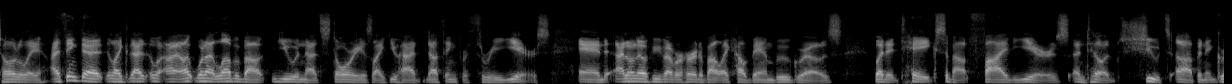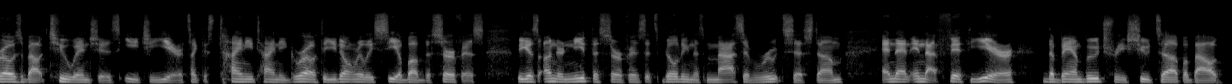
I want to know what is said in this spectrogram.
Totally. I think that like that I, what I love about you in that story is like you had nothing for 3 years. And I don't know if you've ever heard about like how bamboo grows, but it takes about 5 years until it shoots up and it grows about 2 inches each year. It's like this tiny tiny growth that you don't really see above the surface because underneath the surface it's building this massive root system and then in that 5th year the bamboo tree shoots up about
